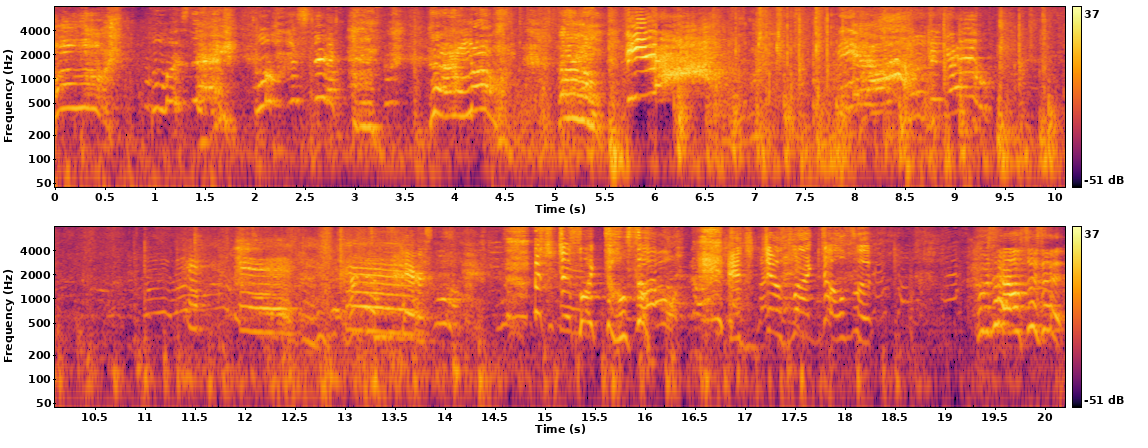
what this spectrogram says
Oh, look! What was that? What was that? I don't know! I don't know! like Tulsa. Oh, it's just like Tulsa. Whose house is it?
